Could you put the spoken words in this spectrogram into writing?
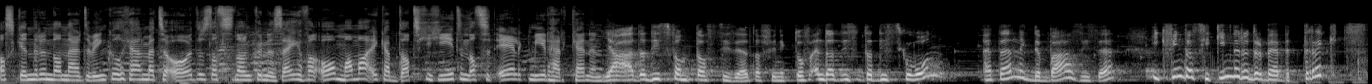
als kinderen dan naar de winkel gaan met de ouders, dat ze dan kunnen zeggen van oh mama, ik heb dat gegeten, dat ze het eigenlijk meer herkennen. Ja, dat is fantastisch, hè. dat vind ik tof. En dat is, dat is gewoon uiteindelijk de basis. Hè. Ik vind als je kinderen erbij betrekt,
